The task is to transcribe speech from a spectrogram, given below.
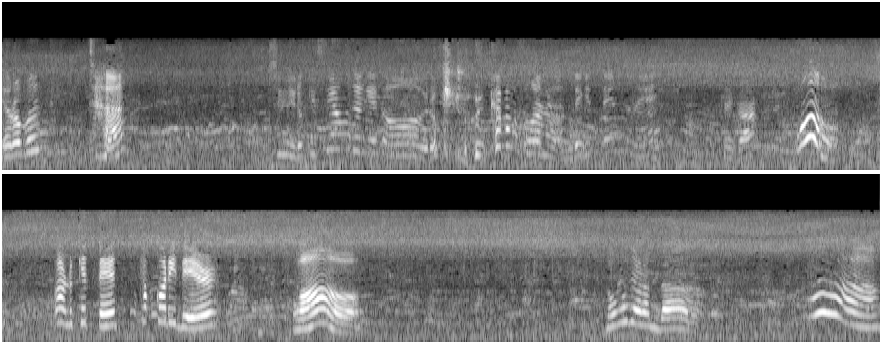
여러분. 자. 지금 이렇게 수영장에서 이렇게 몰카 방송하면 안 되기 때문에 제가 와우. 와, look at that. 턱걸이 there. 와우. 너무 잘한다. 와,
